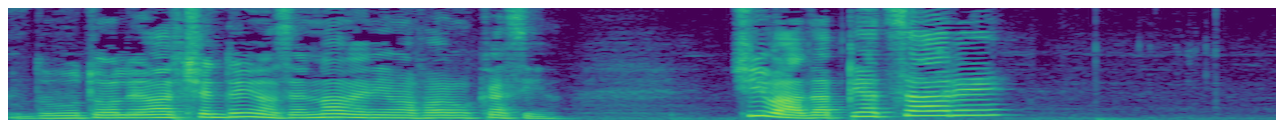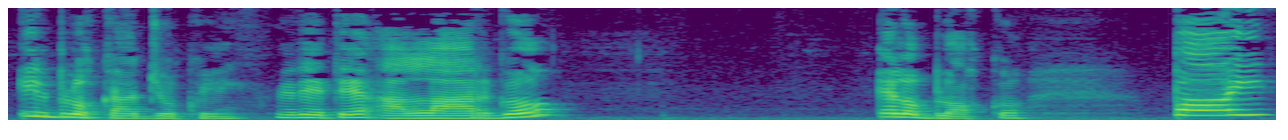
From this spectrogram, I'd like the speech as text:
Ho dovuto levare il centrino, se no veniva a fare un casino ci vado a piazzare il bloccaggio qui vedete allargo e lo blocco. Poi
